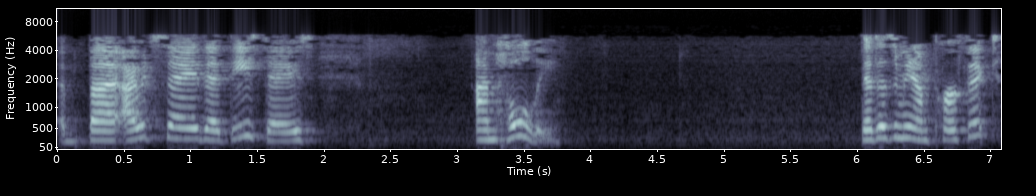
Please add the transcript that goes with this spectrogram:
But I would say that these days, I'm holy. That doesn't mean I'm perfect.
